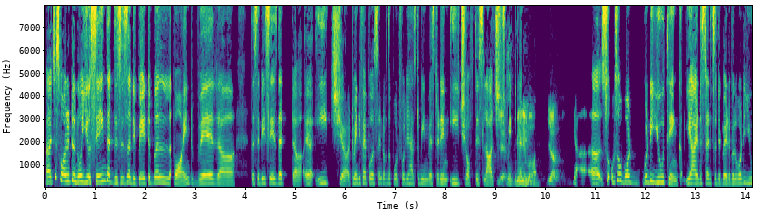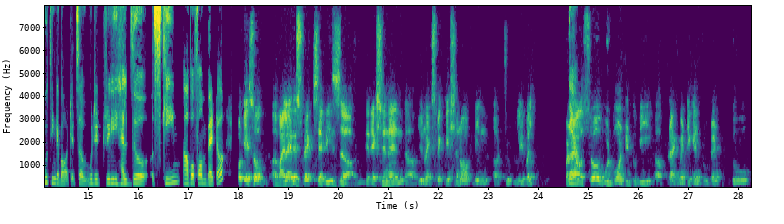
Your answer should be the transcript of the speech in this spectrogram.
I just wanted to know you're saying that this is a debatable point where the SEBI says that each 25% of the portfolio has to be invested in each of this large yes, minimum. Yeah. Yeah uh, so so what what do you think? Yeah i understand it's a debatable. What do you think about it? So would it really help the scheme uh, perform better? Okay so uh, while i respect sebi's uh, direction and uh, you know expectation of being uh, true to label but yeah. i also would want it to be pragmatic and prudent to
